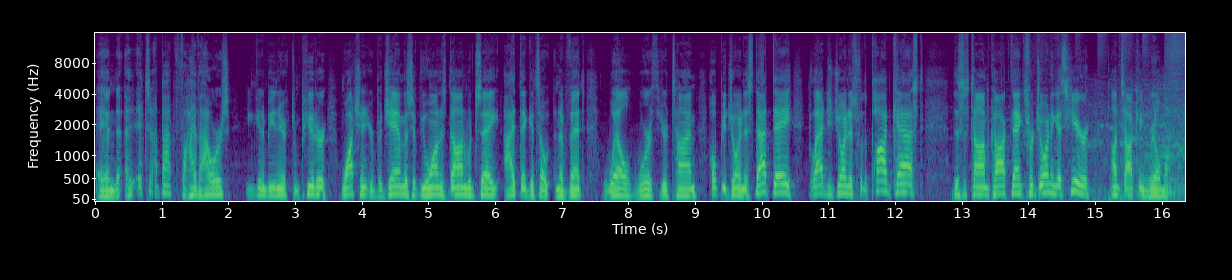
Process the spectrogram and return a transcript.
and uh, it's about five hours. You're going to be in your computer watching it in your pajamas if you want, as Don would say. I think it's a, an event well worth your time. Hope you join us that day. Glad you joined us for the podcast. This is Tom Cock. Thanks for joining us here on Talking Real Money.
